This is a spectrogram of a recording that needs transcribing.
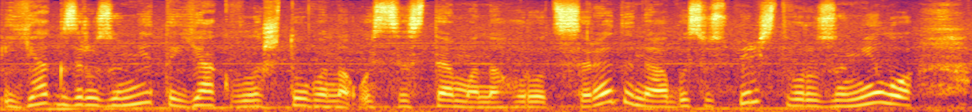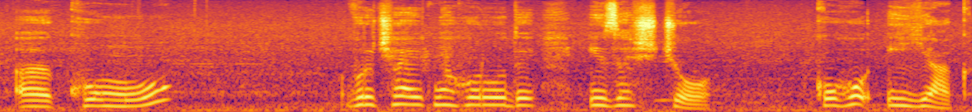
Як зрозуміти, як влаштована ось система нагород зсередини, аби суспільство розуміло, е, кому вручають нагороди і за що? Кого і як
